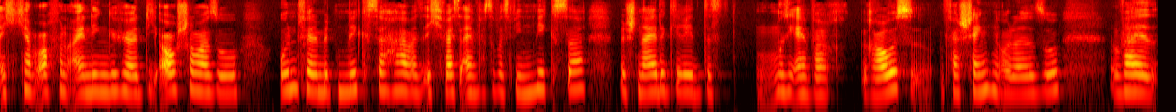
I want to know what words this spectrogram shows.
ich habe auch von einigen gehört, die auch schon mal so Unfälle mit Mixer haben. Also ich weiß einfach sowas wie ein Mixer, ein Schneidegerät, das muss ich einfach raus verschenken oder so weil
